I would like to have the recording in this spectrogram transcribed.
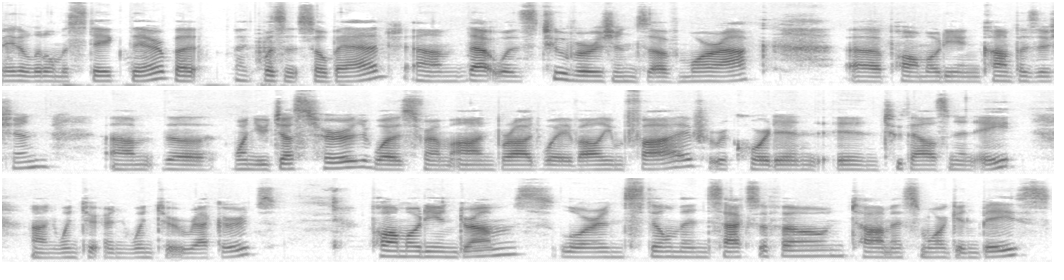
Made a little mistake there, but it wasn't so bad. Um, that was two versions of Morak, uh, Paul Motian composition. Um, the one you just heard was from On Broadway Volume 5, recorded in 2008 on Winter and Winter Records. Paul Motian drums, Loren Stillman saxophone, Thomas Morgan bass,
